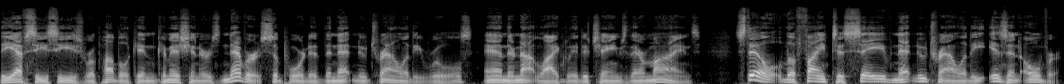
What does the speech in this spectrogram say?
The FCC's Republican commissioners never supported the net neutrality rules, and they're not likely to change their minds. Still, the fight to save net neutrality isn't over.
